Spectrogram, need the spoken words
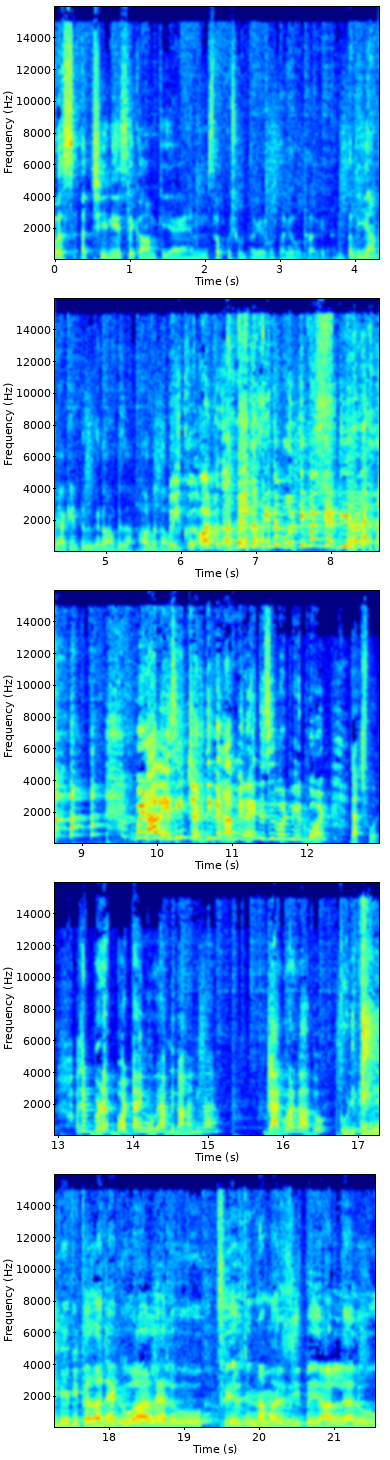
बस अच्छी नीयत से काम किया है एंड सब कुछ होता गया होता गया होता गया। तभी यहाँ पे आके इंटरव्यू कर रहा हूँ आपके साथ। और बताओ। बिल्कुल और बताओ। बिल्कुल नहीं तो बोलती बंद कर दी बट आप ऐसी चढ़ती कला में रहे this is what we would want touch would अच्छा बड़ा बहुत टाइम हो गया आपने गाना नहीं गाया? ਜੈਗਵਾਰ ਗਾ ਦੋ ਕੁੜੀ ਕਹਿੰਦੀ ਬੇਬੀ ਪਹਿਲਾਂ ਜੈਗਵਾਰ ਲੈ ਲਓ ਫਿਰ ਜਿੰਨਾ ਮਰਜ਼ੀ ਪਿਆਰ ਲੈ ਲਓ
